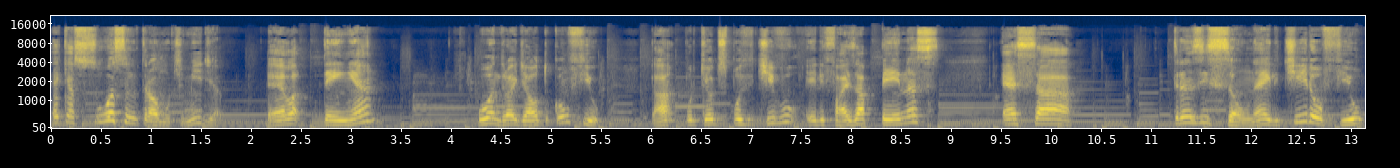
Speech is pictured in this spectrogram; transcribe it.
é que a sua central multimídia ela tenha o Android Auto com fio, tá? Porque o dispositivo ele faz apenas essa transição, né? Ele tira o fio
